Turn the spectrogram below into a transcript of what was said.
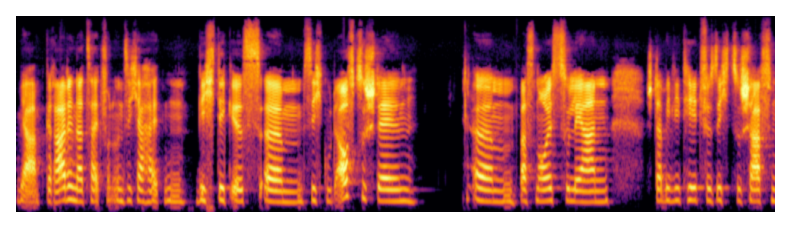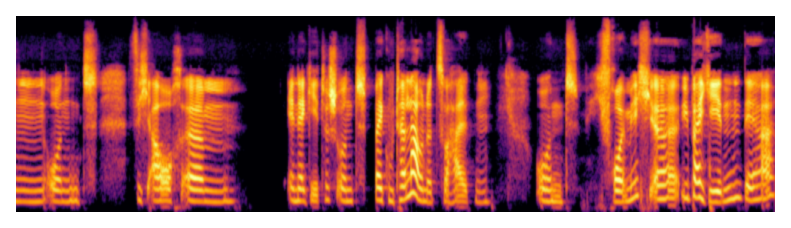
ja, gerade in der Zeit von Unsicherheiten wichtig ist, ähm, sich gut aufzustellen, ähm, was Neues zu lernen, Stabilität für sich zu schaffen und sich auch ähm, energetisch und bei guter Laune zu halten. Und ich freue mich äh, über jeden, der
